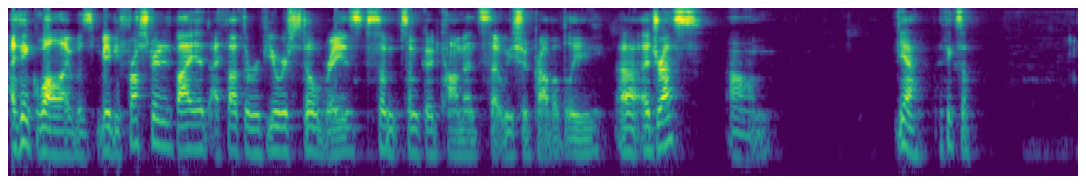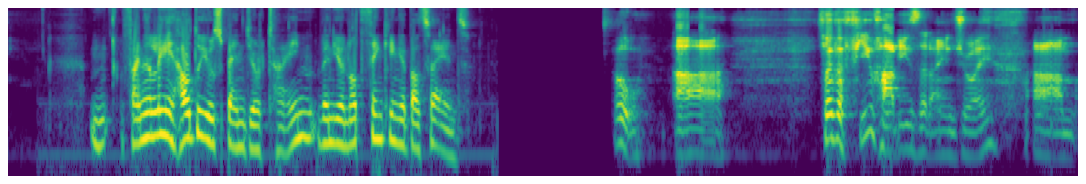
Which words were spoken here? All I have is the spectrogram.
I think while I was maybe frustrated by it, I thought the reviewers still raised some some good comments that we should probably uh, address. Um, yeah, I think so. Mm, finally, how do you spend your time when you're not thinking about science? Oh, uh, so I have a few hobbies that I enjoy. Um,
